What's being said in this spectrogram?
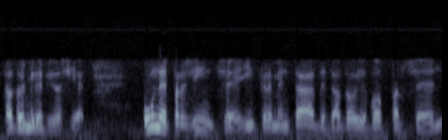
da 2017. Una presenza incrementata da 2,8%,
